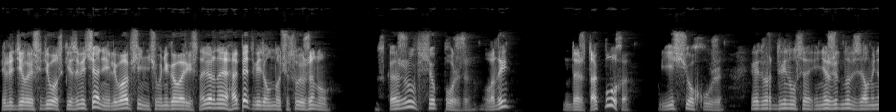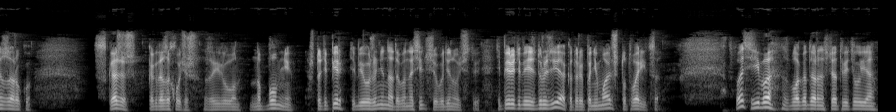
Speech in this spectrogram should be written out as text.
«Или делаешь идиотские замечания, или вообще ничего не говоришь. Наверное, опять видел ночью свою жену». «Скажу все позже. Лады?» «Даже так плохо?» «Еще хуже». Эдвард двинулся и неожиданно взял меня за руку. «Скажешь, когда захочешь», — заявил он. «Но помни, что теперь тебе уже не надо выносить все в одиночестве. Теперь у тебя есть друзья, которые понимают, что творится». «Спасибо», — с благодарностью ответил я.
